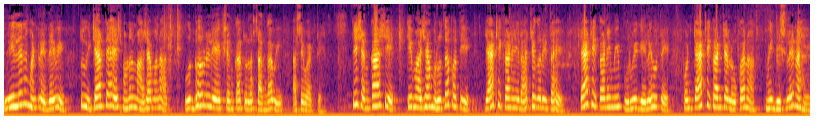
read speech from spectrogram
लिहिलेने म्हटले देवी तू विचारते आहेस म्हणून माझ्या मनात उद्भवलेली एक शंका तुला सांगावी असे वाटते. ती शंका अशी की माझ्या मृतपती ज्या ठिकाणी राज्य करीत आहे त्या ठिकाणी मी पूर्वी गेले होते पण त्या ठिकाणच्या लोकांना मी दिसले नाही.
